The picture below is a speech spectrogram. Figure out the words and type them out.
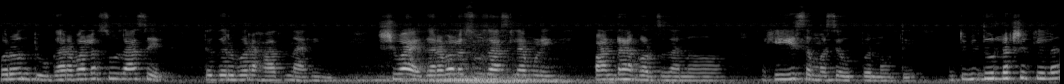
परंतु गर्भाला सूज असेल तर गर्भ राहत नाही. शिवाय गर्भाला सूज असल्यामुळे पांढरा अंगावरचं जाणं हीही समस्या उत्पन्न होते. तुम्ही दुर्लक्ष केलं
